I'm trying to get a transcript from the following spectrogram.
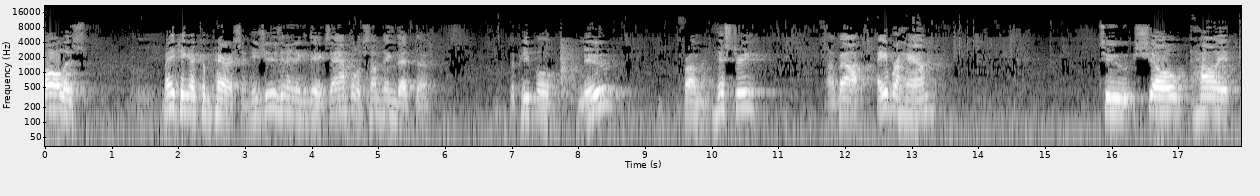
Paul is making a comparison. He's using the example of something that the, the people knew from history about Abraham to show how it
